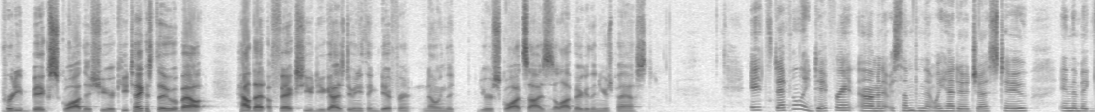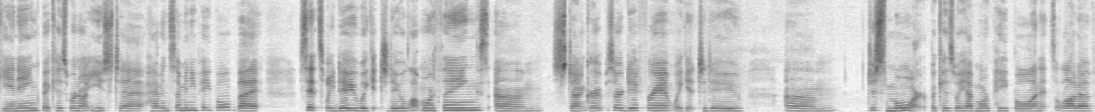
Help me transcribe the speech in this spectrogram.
pretty big squad this year. Can you take us through about how that affects you? Do you guys do anything different knowing that your squad size is a lot bigger than years past? It's definitely different, um, and it was something that we had to adjust to in the beginning because we're not used to having so many people. But since we do, we get to do a lot more things. Um, stunt groups are different. We get to do um, just more because we have more people, and it's a lot of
